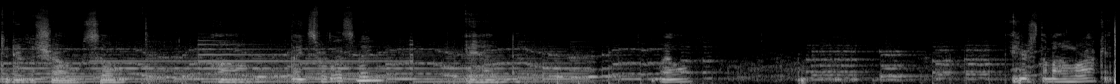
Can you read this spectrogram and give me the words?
to do the show. So, um, thanks for listening, and, well, here's the Model Rocket.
